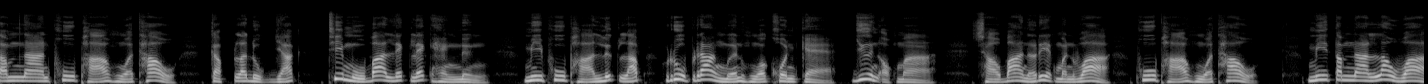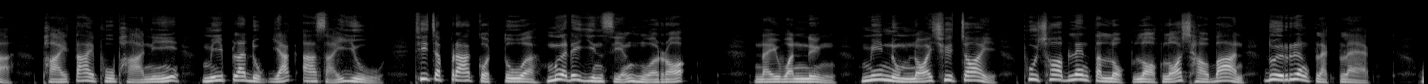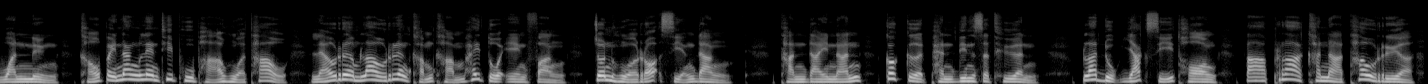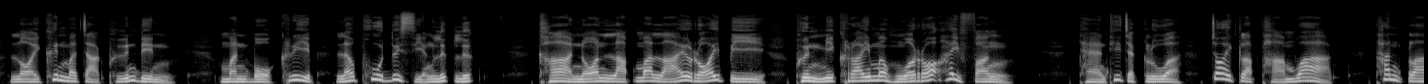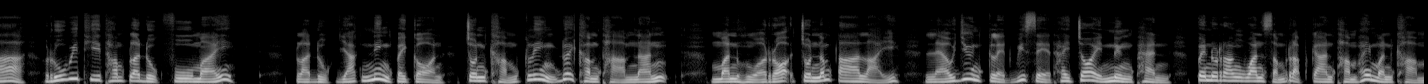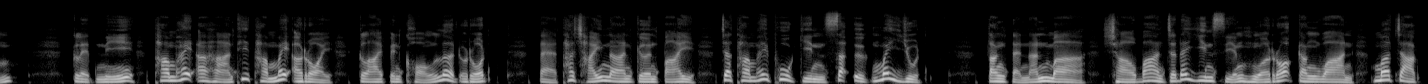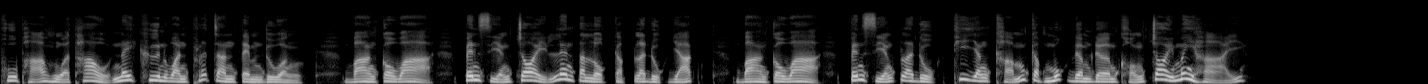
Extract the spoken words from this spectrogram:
ตำนานภูผาหัวเท่า กับปลาดุกยักษ์ที่หมู่บ้านเล็กๆ แห่งหนึ่ง มีภูผาลึกลับ รูปร่างเหมือนหัวคนแก่ ยื่นออกมา ชาวบ้านเรียกมันว่าภูผาหัวเท่า มีตำนานเล่าว่า ภายใต้ภูผานี้มีปลาดุกยักษ์อาศัยอยู่ ที่จะปรากฏตัวเมื่อได้ยินเสียงหัวเราะ ในวันหนึ่ง มีหนุ่มน้อยชื่อจ้อย ผู้ชอบเล่นตลกหลอกล้อชาวบ้านด้วยเรื่องแปลกๆ วันหนึ่ง เขาไปนั่งเล่นที่ภูผาหัวเท่า แล้วเริ่มเล่าเรื่องขำๆให้ตัวเองฟัง จนหัวเราะเสียงดัง ทันใดนั้นก็เกิดแผ่นดินสะเทือนปลาดุกยักษ์สีทอง ตาพร่าขนาดเท่าเรือ ลอยขึ้นมาจากพื้นดิน มันโบกครีบแล้วพูดด้วยเสียงลึกๆ ข้านอนหลับมาหลายร้อยปีเพิ่งมีใครมาหัวเราะให้ฟัง แทนที่จะกลัว จ้อยกลับถามว่า ท่านปลารู้วิธีทำปลาดุกฟูไหม ปลาดุกยักษ์นิ่งไปก่อน จนขำกลิ้งด้วยคำถามนั้น มันหัวเราะจนน้ำตาไหล แล้วยื่นเกล็ดวิเศษให้จ้อยหนึ่งแผ่น เป็นรางวัลสำหรับการทำให้มันขำเกล็ดนี้ทำให้อาหารที่ทำไม่อร่อย กลายเป็นของเลิศรส แต่ถ้าใช้นานเกินไป จะทำให้ผู้กินสะอึกไม่หยุด ตั้งแต่นั้นมา ชาวบ้านจะได้ยินเสียงหัวเราะกังวาน มาจากภูผาหัวเท่าในคืนวันพระจันทร์เต็มดวง บางก็ว่า เป็นเสียงจ้อยเล่นตลกกับปลาดุกยักษ์ บางก็ว่า เป็นเสียงปลาดุกที่ยังขำกับมุกเดิมๆของจ้อยไม่หาย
